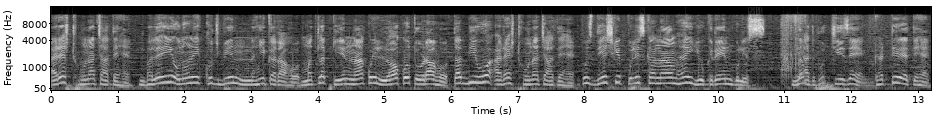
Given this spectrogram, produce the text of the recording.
अरेस्ट होना चाहते हैं। भले ही उन्होंने कुछ भी नहीं करा हो मतलब कि ना कोई लॉ को तोड़ा हो, तब भी वो अरेस्ट होना चाहते हैं। उस देश के पुलिस का नाम है यूक्रेन पुलिस। अद्भुत चीज़ें घटते रहते हैं।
